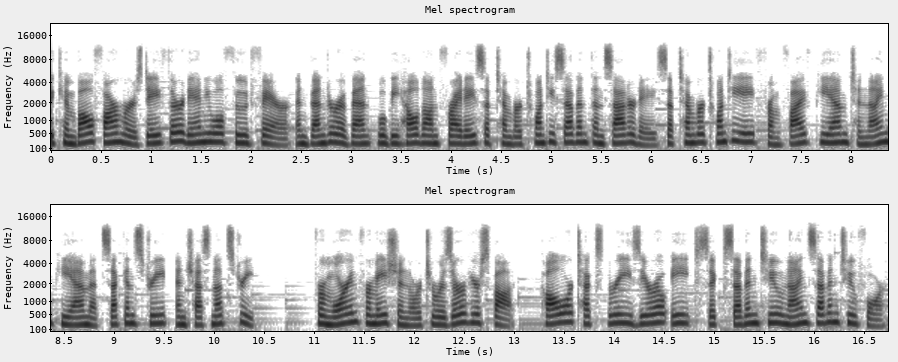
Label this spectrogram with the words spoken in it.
The Kimball Farmers Day 3rd Annual Food Fair and Vendor Event will be held on Friday, September 27th and Saturday, September 28th from 5 p.m. to 9 p.m. at 2nd Street and Chestnut Street. For more information or to reserve your spot, call or text 308 672 9724.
